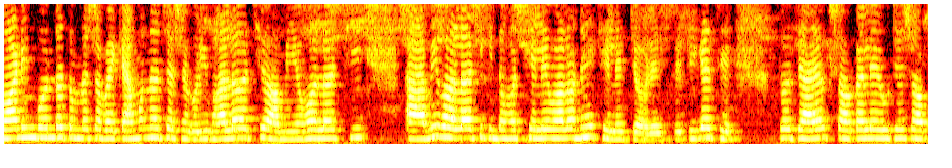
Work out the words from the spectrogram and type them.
মর্নিং বন্ধুরা তোমরা সবাই কেমন আছো? আশা করি ভালো আছো, আমিও ভালো আছি। আমি ভালো আছি, কিন্তু আমার ছেলে ভালো নেই, ছেলের জ্বর এসছে, ঠিক আছে? তো যাই হোক, সকালে উঠে সব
